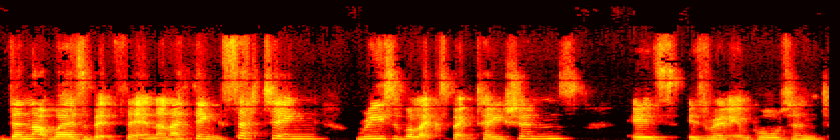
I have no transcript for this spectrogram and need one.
then that wears a bit thin. And I think setting reasonable expectations is is really important.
